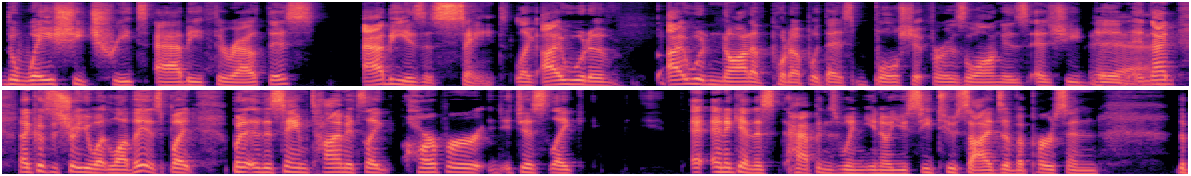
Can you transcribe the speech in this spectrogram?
the way she treats abby throughout this abby is a saint. Like i would have i would not have put up with this bullshit for as long as as she did. Yeah. and that that goes to show you what love is. But but at the same time it's like harper it just like and again this happens when you know you see two sides of a person the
